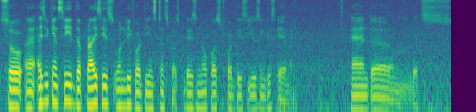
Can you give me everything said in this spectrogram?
so uh, as you can see the price is only for the instance cost. There is no cost for this using this AMI and um, let's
